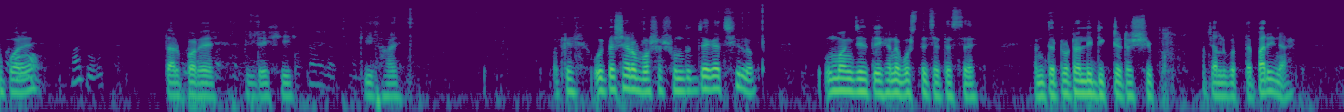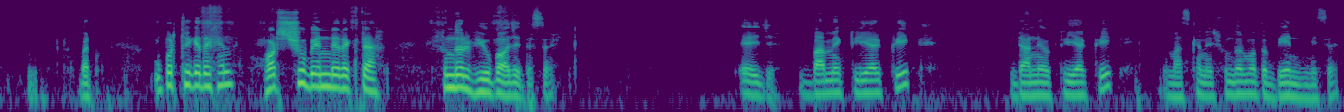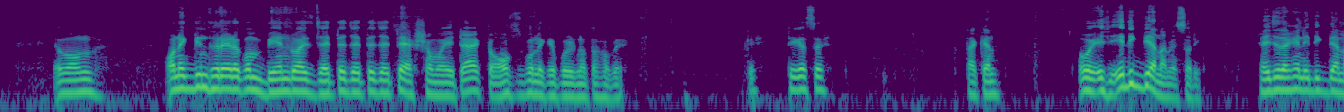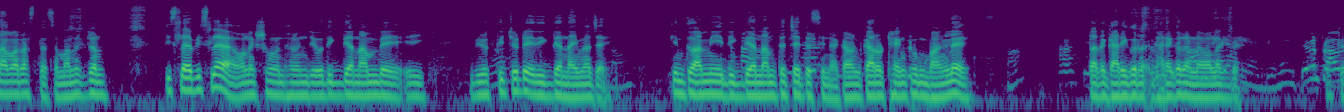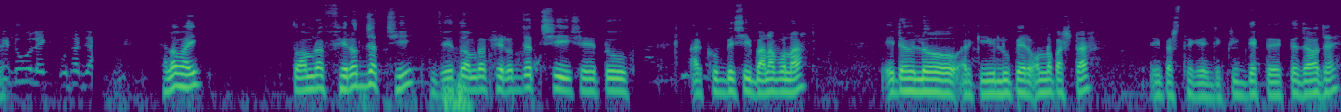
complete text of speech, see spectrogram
উপরে। তারপরে দেখি কি হয়। ওকে, ওই পাশে আরও বসার সুন্দর জায়গা ছিল। উমাং যেহেতু এখানে বসতে চেতেছে আমি তো টোটালি ডিকটেটরশিপ চালু করতে পারি না। বাট উপর থেকে দেখেন হর্সশু বেন্ডের একটা সুন্দর ভিউ পাওয়া যাইতেছে। এই যে, বামে ক্লিয়ার ক্রিক ডানেও ক্লিয়ার ক্রিক মাঝখানে সুন্দর মতো বেন্ড নিছে। এবং অনেক দিন ধরে এরকম বেন ওয়াইজ যাইতে যাইতে যাইতে এক সময় এটা একটা অক্স বলেকে পরিণত হবে। ওকে ঠিক আছে? থাকেন। ও এই যে এদিক দিয়ে নামে সরি এই যে দেখেন এদিক দিয়ে নামার রাস্তা আছে মানুষজন পিছলা পিছলা অনেক সময় ধরেন যে ওদিক দিয়ে নামবে এই বিরক্তি চোটে এদিক দিয়ে নাইমা যায়। কিন্তু আমি এদিক দিয়ে নামতে চাইতেছি না কারণ কারও ঠ্যাং ঠুং ভাঙলে তার গাড়ি করে ঘাড়ে করে নেওয়া লাগবে। হ্যালো ভাই? তো আমরা ফেরত যাচ্ছি। যেহেতু আমরা ফেরত যাচ্ছি, সেহেতু আর খুব বেশি বানাবো না। এটা হলো আর কি লুপের অন্য পাশটা। এই পাশ থেকে যে ক্রিক দেখতে দেখতে যাওয়া যায়।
